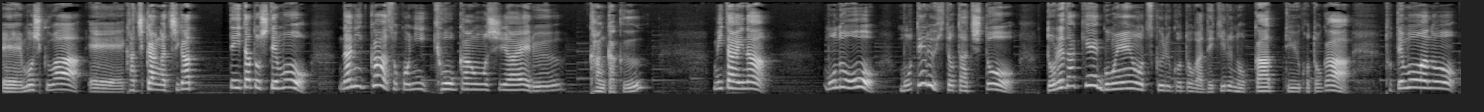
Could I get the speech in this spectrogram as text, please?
えー、もしくは、えー、価値観が違っていたとしても、何かそこに共感をし合える感覚みたいなものを持てる人たちとどれだけご縁を作ることができるのかっていうことがとてもあの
